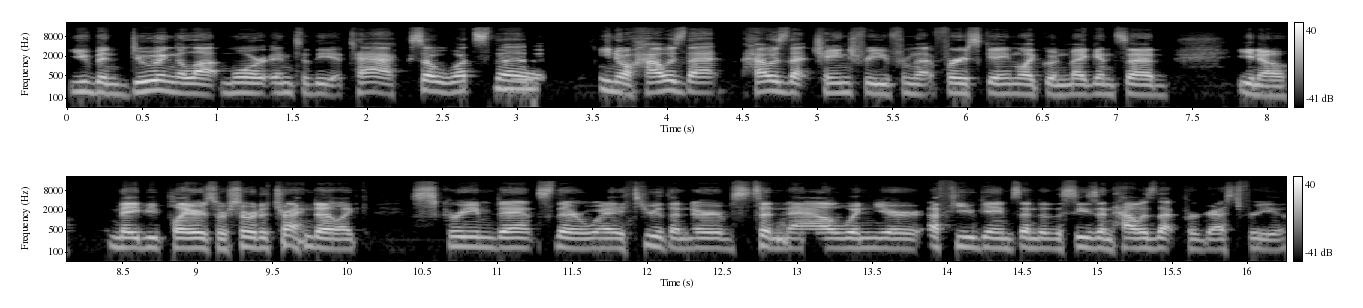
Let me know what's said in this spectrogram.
you've been doing a lot more into the attack. So what's the mm-hmm. you know how is that how is that change for you from that first game? Like when megan said you know maybe players were sort of trying to like scream dance their way through the nerves to now when you're a few games into the season how has that progressed for you?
